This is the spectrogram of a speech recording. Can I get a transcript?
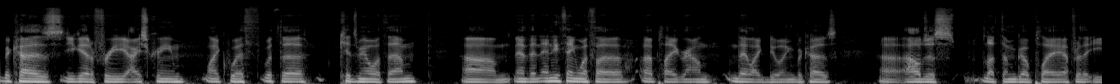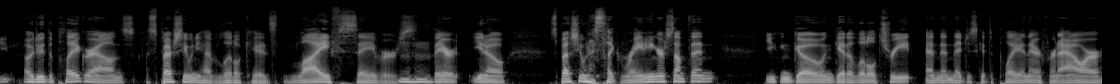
because you get a free ice cream, like with with the kids meal with them. Um, and then anything with a, a playground they like doing because uh, I'll just let them go play after they eat. Oh, dude, the playgrounds, especially when you have little kids, lifesavers. They're you know, especially when it's like raining or something. You can go and get a little treat, and then they just get to play in there for an hour,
